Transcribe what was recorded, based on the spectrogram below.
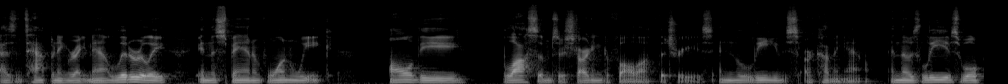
as it's happening right now literally in the span of one week all the blossoms are starting to fall off the trees and the leaves are coming out and those leaves will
